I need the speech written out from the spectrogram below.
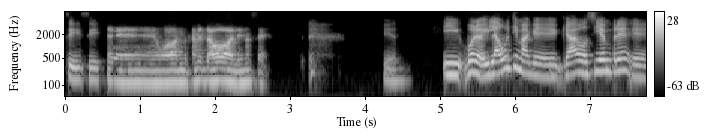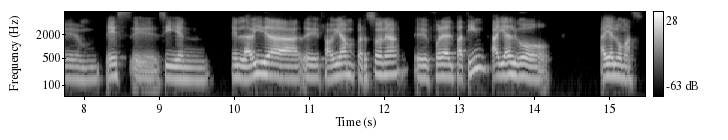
Sí, sí. Eh, o en caneta vole, no sé. Bien. Y bueno, y la última que, que hago siempre eh, es, eh, si en, en la vida de Fabián persona, eh, fuera del patín, hay algo, hay algo más.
